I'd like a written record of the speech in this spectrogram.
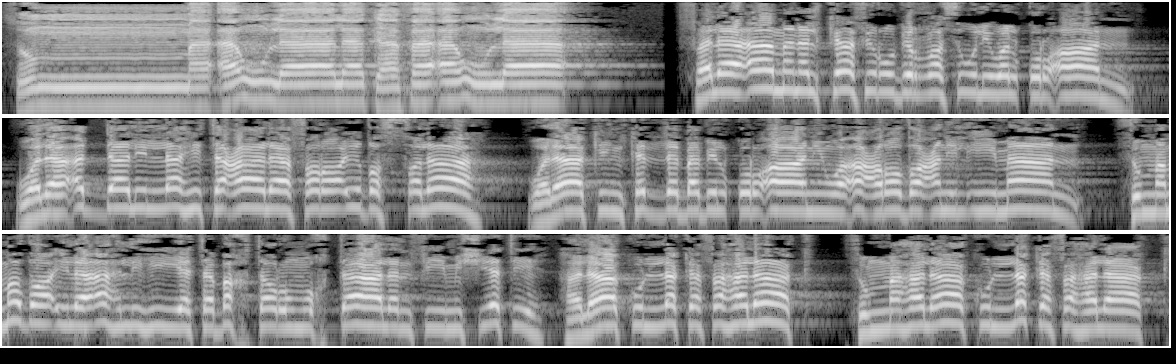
ثم أولى لك فأولى. فلا آمن الكافر بالرسول والقرآن ولا أدى لله تعالى فرائض الصلاة ولكن كذب بالقرآن وأعرض عن الإيمان. ثم مضى إلى أهله يتبختر مختالا في مشيته هلاك لك فهلاك ثم هلاك لك فهلاك.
